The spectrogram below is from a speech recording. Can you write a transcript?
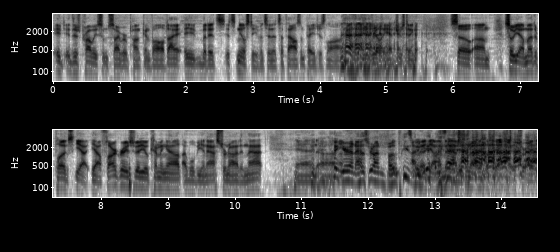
It, it- there's probably some cyberpunk involved. I, it- but it's it's Neal Stephenson. It's a thousand pages long. Really interesting. So, um, so yeah, mother plugs. Yeah, yeah. Flower Graves video coming out. I will be an astronaut in that. And uh, you're an astronaut in both these I'm, a- videos. yeah, I'm an astronaut. In the, yeah, that's right.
